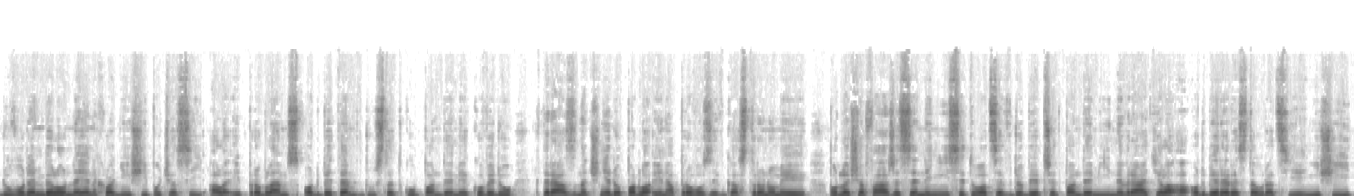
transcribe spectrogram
Důvodem bylo nejen chladnější počasí, ale i pro problém s odbytem v důsledku pandemie covidu, která značně dopadla i na provozy v gastronomii. Podle šafáře se nyní situace v době před pandemí nevrátila a odběr restaurací je nižší,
